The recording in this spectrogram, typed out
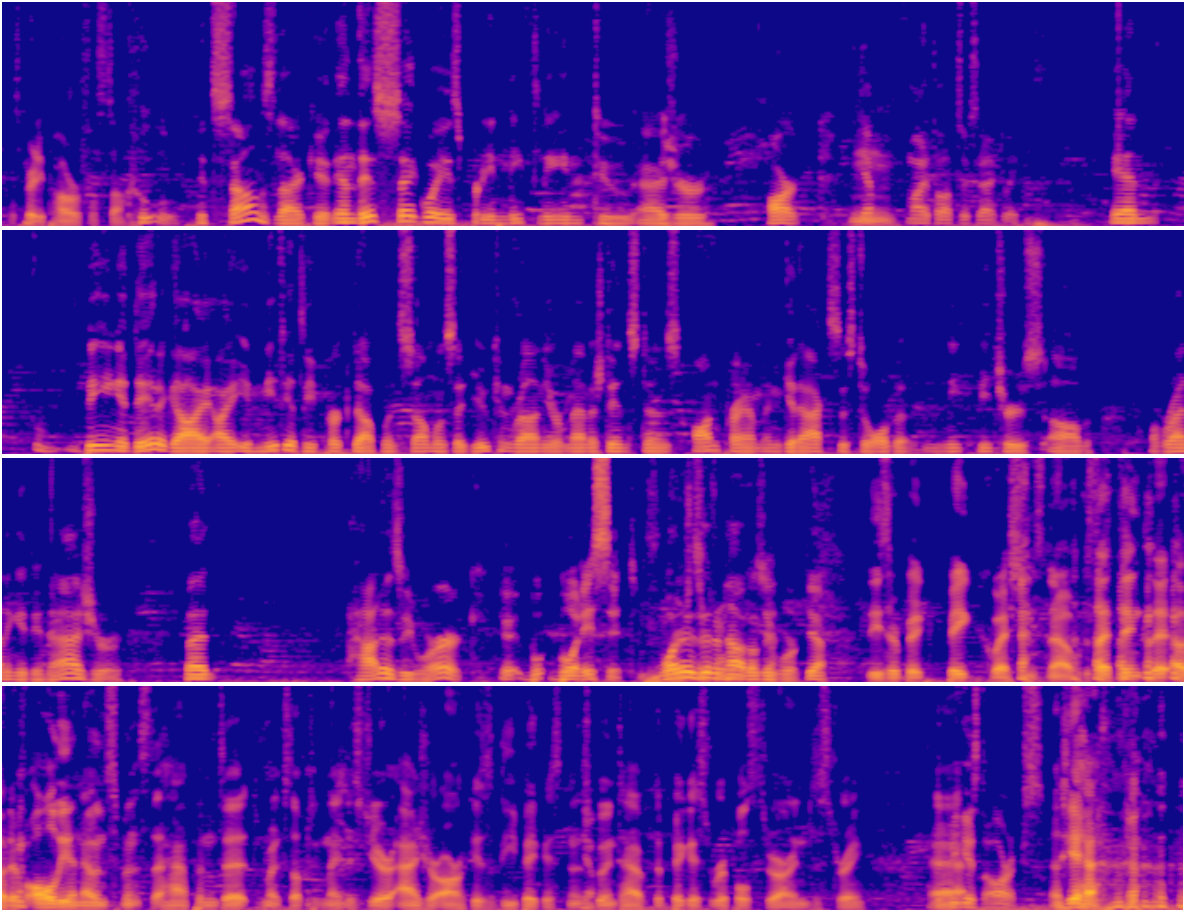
It's pretty powerful stuff. Cool. It sounds like it. And this segues pretty neatly into Azure Arc. Yep, Mm. my thoughts exactly. And being a data guy, I immediately perked up when someone said you can run your managed instance on-prem and get access to all the neat features of, of running it in Azure. But how does it work? Uh, wh- what is it? What first is it and how foremost? does it work? Yeah. These are big, big questions now because I think that out of all the announcements that happened at Microsoft Ignite this year, Azure Arc is the biggest and it's Yep. going to have the biggest ripples through our industry. The Uh, biggest arcs. yeah.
